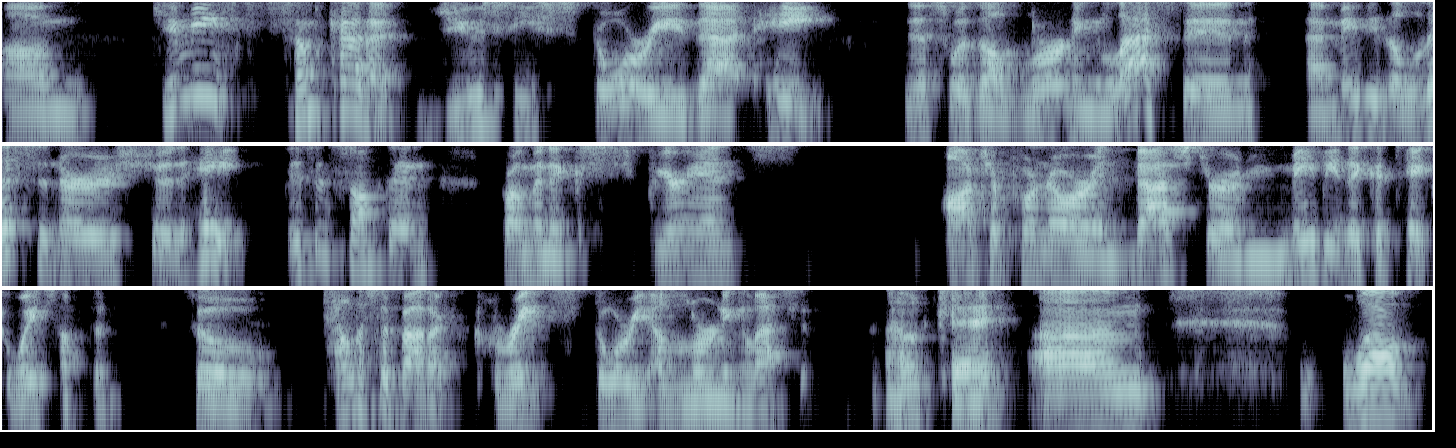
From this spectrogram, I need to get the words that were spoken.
Um, give me some kind of juicy story that, hey, this was a learning lesson, and maybe the listeners should, hey, this is something from an experienced entrepreneur, investor, and maybe they could take away something. So tell us about a great story, a learning lesson. Okay. Um, well,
